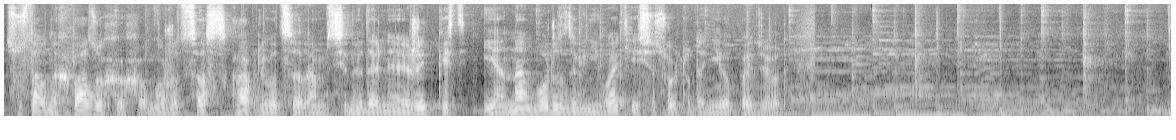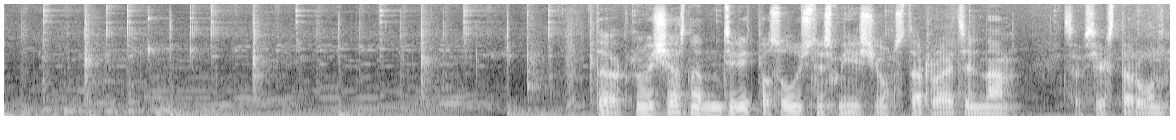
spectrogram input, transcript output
В суставных пазухах может скапливаться там синовидальная жидкость и она может загнивать, если соль туда не попадет. Так, ну и сейчас надо натереть посолочной смесью старательно со всех сторон.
